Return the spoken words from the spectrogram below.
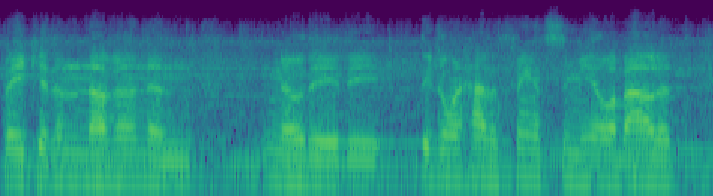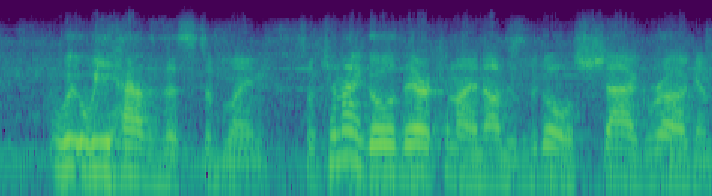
bake it in an oven and you know they they they go and have a fancy meal about it. We we have this to blame. So can I go there? Can I not? There's a big old shag rug and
